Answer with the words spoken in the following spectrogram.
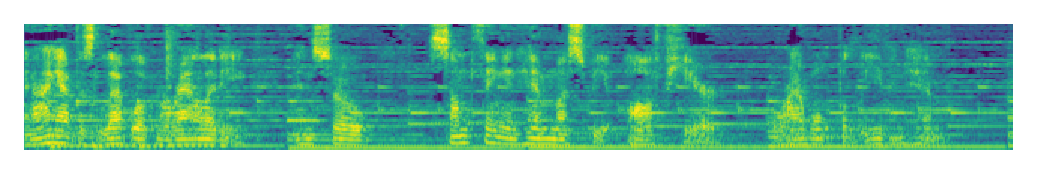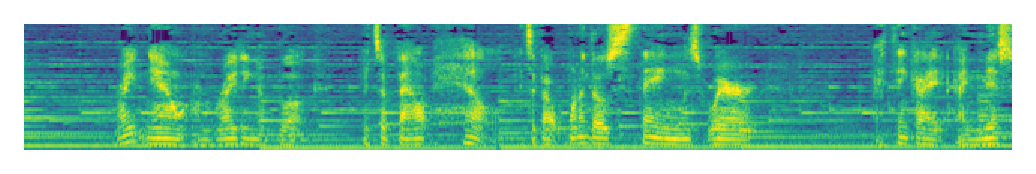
and I have this level of morality, and so something in him must be off here or I won't believe in him. Right now, I'm writing a book. It's about hell. It's about one of those things where I think I, I miss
